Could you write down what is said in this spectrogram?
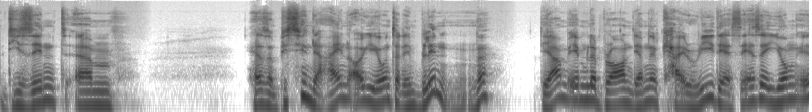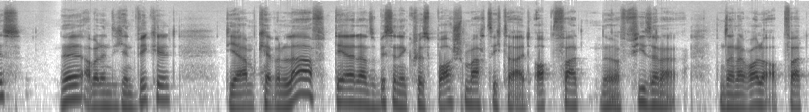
die sind ähm, ja so ein bisschen der Einäugige unter den Blinden. Ne? Die haben eben LeBron, die haben den Kyrie, der sehr, sehr jung ist, ne? aber dann sich entwickelt. Die haben Kevin Love, der dann so ein bisschen den Chris Bosch macht, sich da halt opfert, ne? viel seiner, von seiner Rolle opfert.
